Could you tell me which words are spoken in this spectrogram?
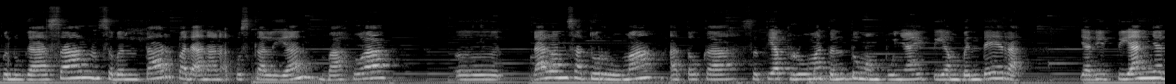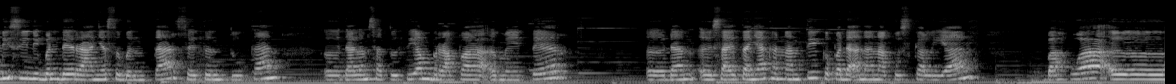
penugasan sebentar pada anak-anakku sekalian bahwa e, dalam satu rumah ataukah setiap rumah tentu mempunyai tiang bendera jadi tiangnya di sini benderanya sebentar saya tentukan uh, dalam satu tiang berapa uh, meter uh, dan uh, saya tanyakan nanti kepada anak-anakku sekalian bahwa uh,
